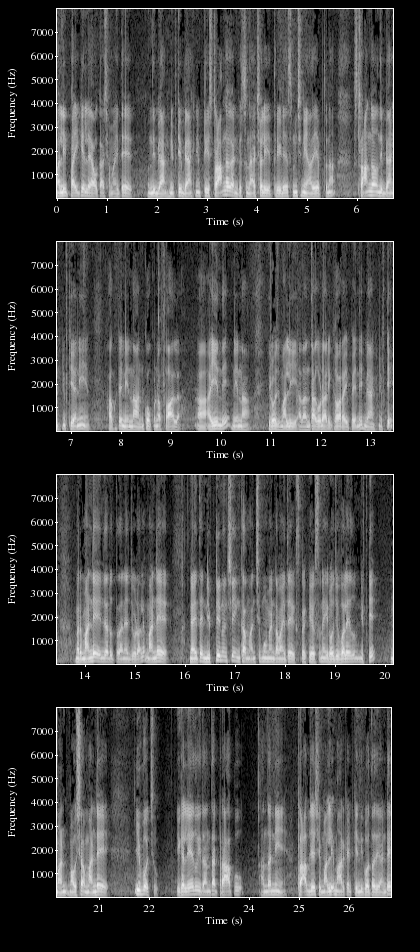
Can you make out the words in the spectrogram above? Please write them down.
మళ్ళీ పైకి వెళ్ళే అవకాశం అయితే ఉంది బ్యాంక్ నిఫ్టీ. బ్యాంక్ నిఫ్టీ స్ట్రాంగ్గా కనిపిస్తుంది. యాక్చువల్లీ త్రీ డేస్ నుంచి నేను అదే చెప్తున్నా. స్ట్రాంగ్గా ఉంది బ్యాంక్ నిఫ్టీ అని. కాకుంటే నిన్న అనుకోకుండా ఫాల్ అయ్యింది. నిన్న ఈరోజు మళ్ళీ అదంతా కూడా రికవర్ అయిపోయింది బ్యాంక్ నిఫ్టీ. మరి మండే ఏం జరుగుతుంది అనేది చూడాలి. మండే నేనైతే నిఫ్టీ నుంచి ఇంకా మంచి మూమెంటం అయితే ఎక్స్పెక్ట్ చేస్తున్నాయి ఈరోజు ఇవ్వలేదు నిఫ్టీ. మన్ బహుశా మండే ఇవ్వచ్చు. ఇక లేదు ఇదంతా ట్రాపు అందరినీ ట్రాప్ చేసి మళ్ళీ మార్కెట్ కిందికి పోతుంది అంటే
